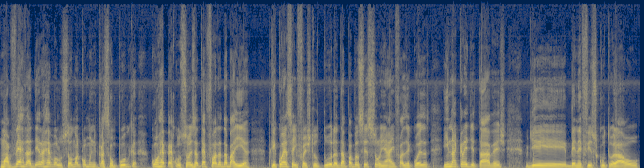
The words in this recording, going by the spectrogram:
uma verdadeira revolução na comunicação pública com repercussões até fora da Bahia. Porque com essa infraestrutura dá para você sonhar em fazer coisas inacreditáveis de benefício cultural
